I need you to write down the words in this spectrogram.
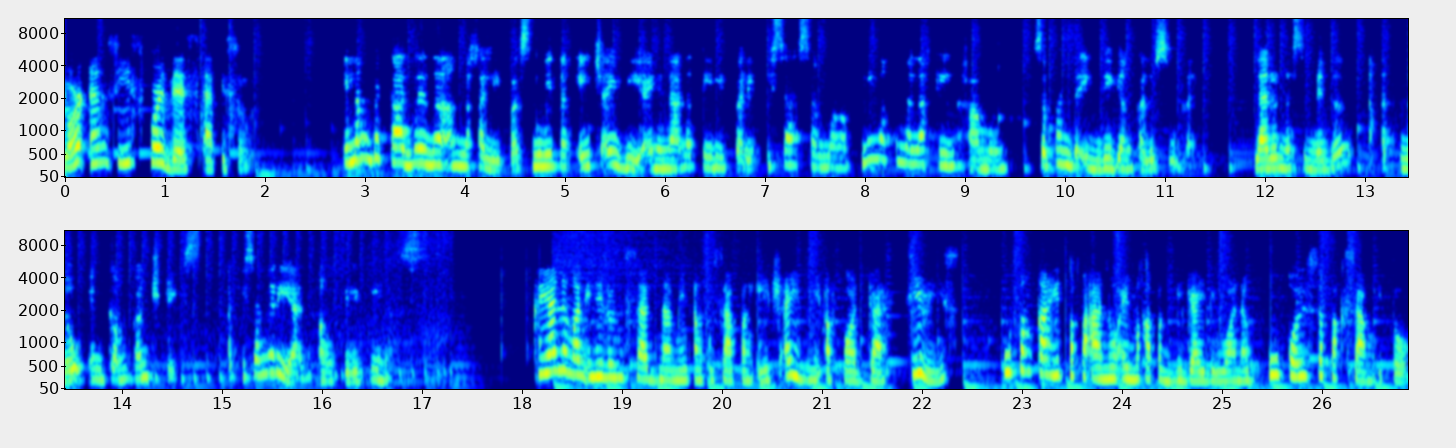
your MCs for this episode. Ilang dekada na ang nakalipas, ngunit ang HIV ay nananatili pa rin isa sa mga pinakamalaking hamon sa pandaigdigang kalusugan, lalo na sa middle at low-income countries, at isa na riyan ang Pilipinas. Kaya naman inilunsad namin ang Usapang HIV, a podcast series, upang kahit papaano ay makapagbigay liwanag ukol sa paksang ito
